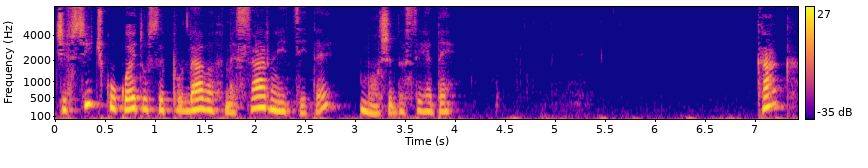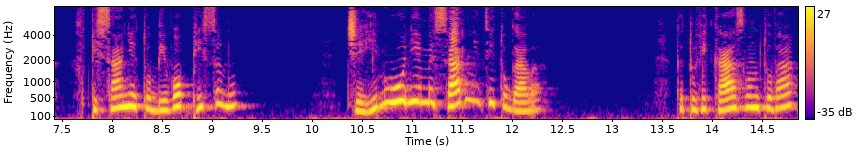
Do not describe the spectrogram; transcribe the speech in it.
че всичко, което се продава в месарниците, може да се яде. Как в писанието било писано? Че имало ли е месарници тогава? Като ви казвам това,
